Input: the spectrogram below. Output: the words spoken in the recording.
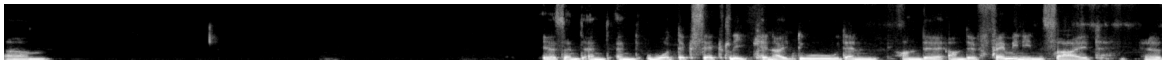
Um, yes and and and what exactly can i do then on the on the feminine side uh,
